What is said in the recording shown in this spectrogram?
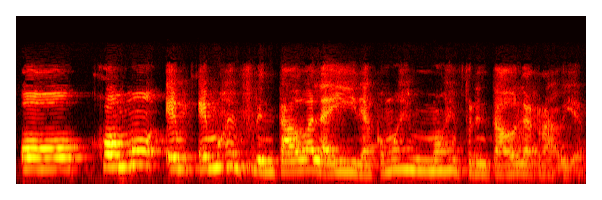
o cómo hemos enfrentado a la ira, cómo hemos enfrentado la rabia.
